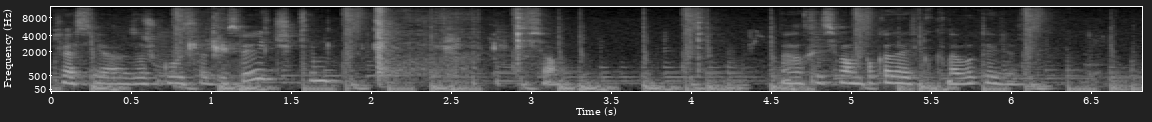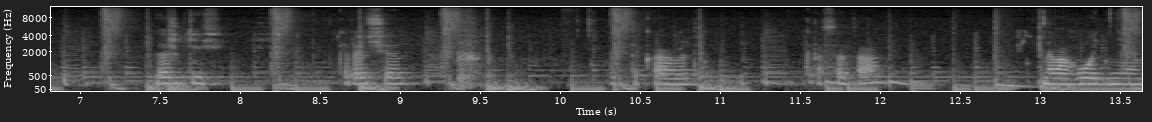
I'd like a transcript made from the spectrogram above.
Сейчас я зажгу еще две свечки. Все. Надо, кстати, вам показать, как она выглядит. Зажгись. Короче, вот такая вот красота новогодняя.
